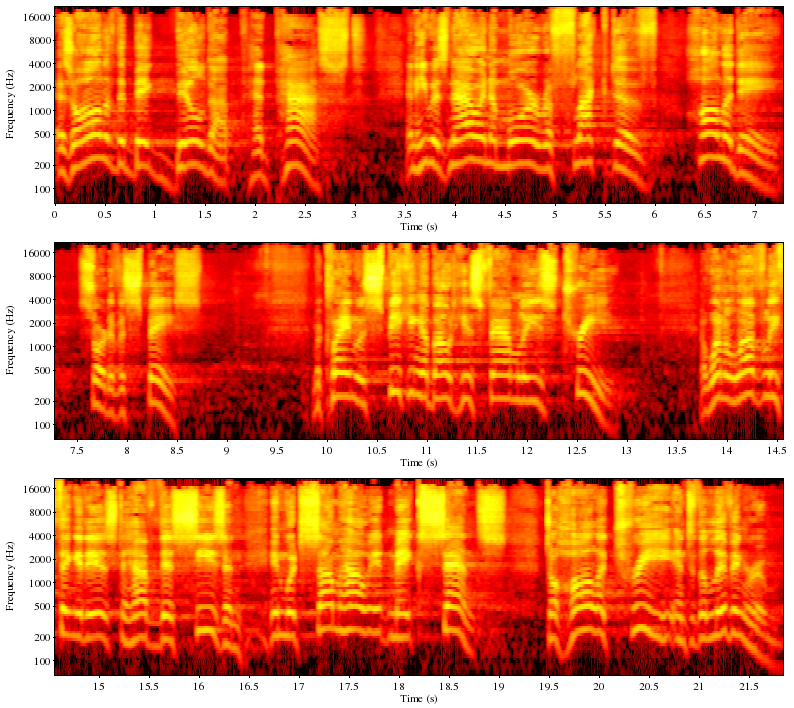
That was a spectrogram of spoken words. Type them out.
as all of the big build-up had passed, and he was now in a more reflective holiday sort of a space. McLean was speaking about his family's tree. And what a lovely thing it is to have this season in which somehow it makes sense to haul a tree into the living room,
